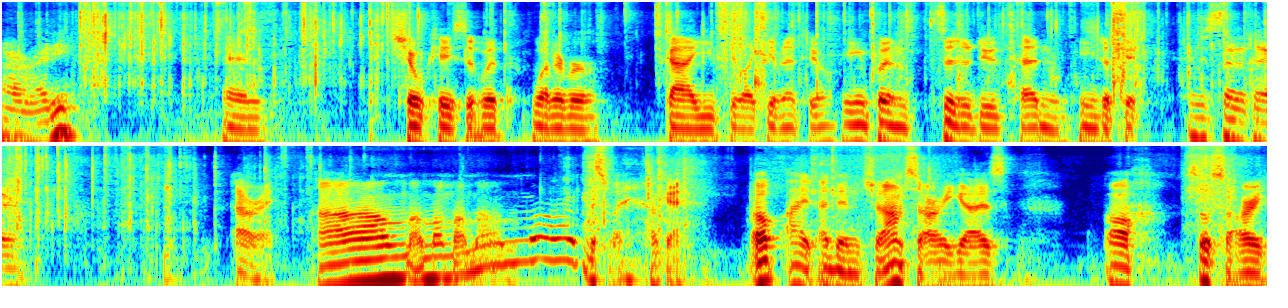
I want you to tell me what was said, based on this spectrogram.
Alrighty. and showcase it with whatever guy you feel like giving it to. You can put in Scissor Dude's head and you can just get. I just set it there. All right. Um, um, um, um, um, uh, this way. Okay. Oh, I, I didn't show. I'm sorry, guys. Oh, so sorry.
